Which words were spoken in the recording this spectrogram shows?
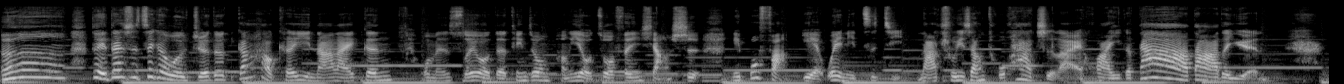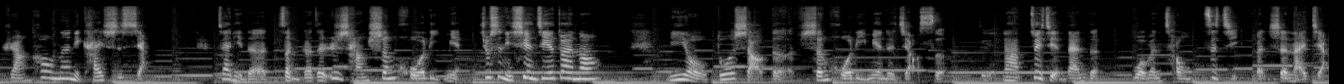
嗯，对，但是这个我觉得刚好可以拿来跟我们所有的听众朋友做分享，是你不妨也为你自己拿出一张图画纸来画一个大大的圆，然后呢，你开始想。在你的整个的日常生活里面，就是你现阶段呢，你有多少的生活里面的角色？对，那最简单的，我们从自己本身来讲，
